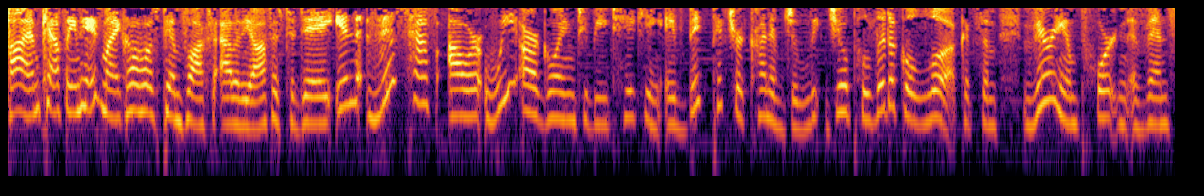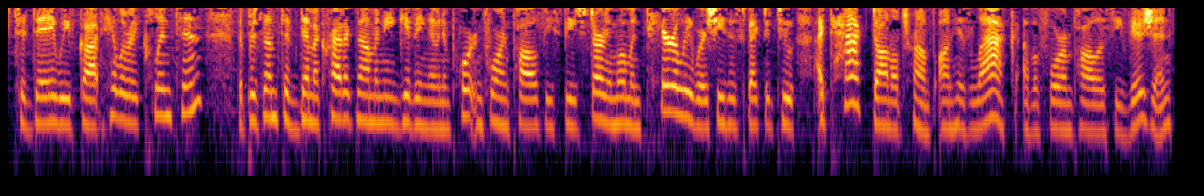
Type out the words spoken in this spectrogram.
Hi, I'm Kathleen Hays, my co-host Pimm Fox out of the office today. In this half hour, we are going to be taking a big picture kind of ge- geopolitical look at some very important events today. We've got Hillary Clinton, the presumptive Democratic nominee, giving an important foreign policy speech starting momentarily where she's expected to attack Donald Trump on his lack of a foreign policy vision.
